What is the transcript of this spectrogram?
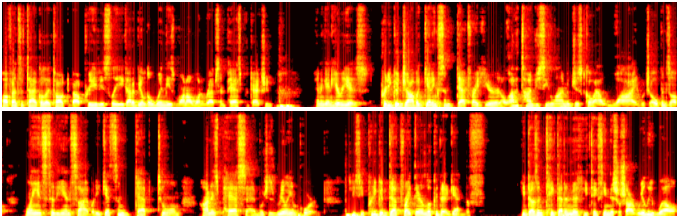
offensive tackles I talked about previously. You got to be able to win these one-on-one reps in pass protection. And again, here he is. Pretty good job of getting some depth right here. A lot of times you see linemen just go out wide, which opens up lanes to the inside, but he gets some depth to him on his pass set, which is really important. So you see pretty good depth right there. Look at it again. The, he doesn't take that initial, he takes the initial shot really well,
